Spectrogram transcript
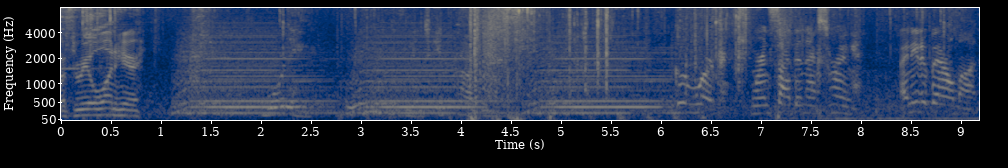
R301 here. Warning. Movement progress. Good work. We're inside the next ring. I need a barrel mod.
